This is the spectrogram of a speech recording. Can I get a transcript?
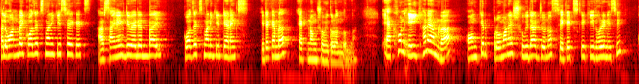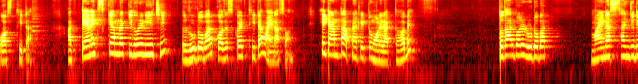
তাহলে ওয়ান বাই কজ এক্স মানে কি সেক এক্স আর sine x divided by cos x মানে কি টেন এক্স এটাকে আমরা এক নং সমীকরণ ধরলাম। এখন এইখানে আমরা অঙ্কের প্রমাণের সুবিধার জন্য সেক এক্সকে কী ধরে নিয়েছি কস থিটা আর টেন এক্সকে আমরা কি ধরে নিয়েছি? Root over cos square theta minus one এই টার্মটা আপনাকে একটু মনে রাখতে হবে। তো তারপরে রুট ওভার মাইনাস সাইন যদি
